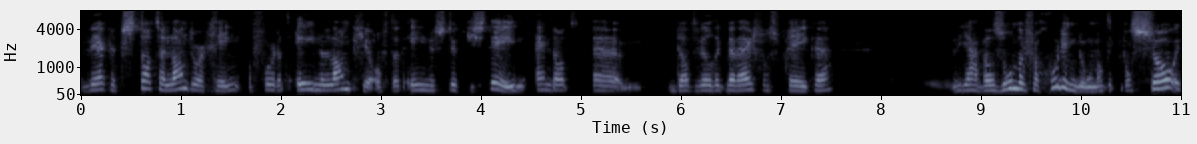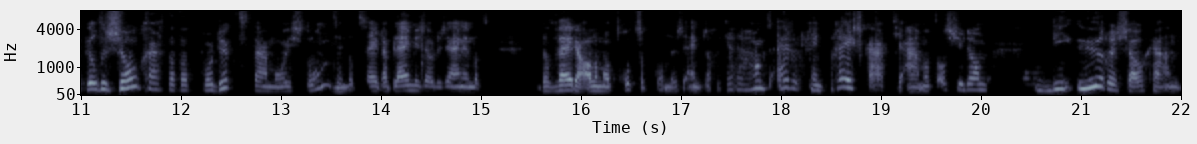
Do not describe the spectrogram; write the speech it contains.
werkelijk stad en land doorging voor dat ene lampje of dat ene stukje steen. En dat, uh, dat wilde ik bij wijze van spreken ja, wel zonder vergoeding doen. Want ik was zo, ik wilde zo graag dat dat product daar mooi stond. En mm. dat zij daar blij mee zouden zijn. En dat dat wij daar allemaal trots op konden zijn. Toen dacht ik, ja, daar hangt eigenlijk geen prijskaartje aan. Want als je dan die uren zou gaan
